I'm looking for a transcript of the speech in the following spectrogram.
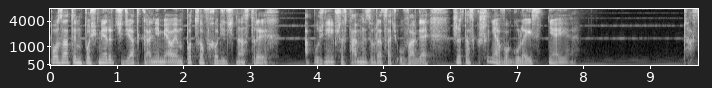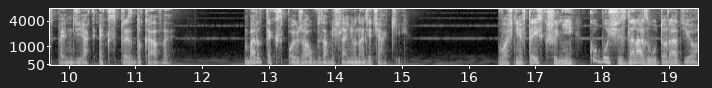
Poza tym po śmierci dziadka nie miałem po co wchodzić na strych, a później przestałem zwracać uwagę, że ta skrzynia w ogóle istnieje. Czas pędzi jak ekspres do kawy. Bartek spojrzał w zamyśleniu na dzieciaki. Właśnie w tej skrzyni Kubuś znalazł to radio.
